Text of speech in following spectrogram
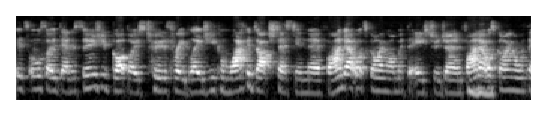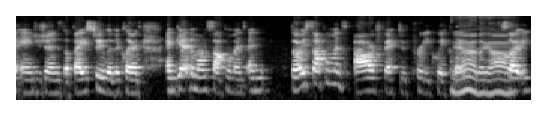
it's also then as soon as you've got those two to three bleeds, you can whack a Dutch test in there, find out what's going on with the estrogen, find out what's going on with the androgens, the phase two liver clearance, and get them on supplements. And those supplements are effective pretty quickly. Yeah, they are. So in,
